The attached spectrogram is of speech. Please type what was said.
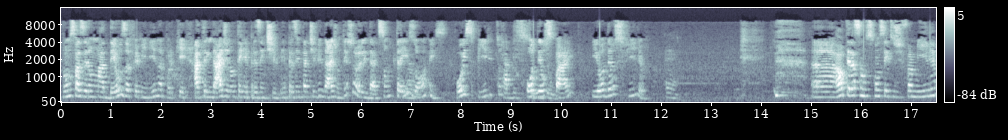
vamos fazer uma deusa feminina, porque a Trindade não tem representatividade, não tem sororidade, são três não. homens: o Espírito, o Deus Pai e o Deus Filho. É. a alteração dos conceitos de família,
